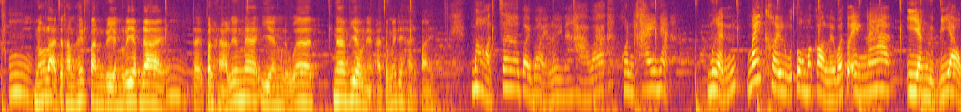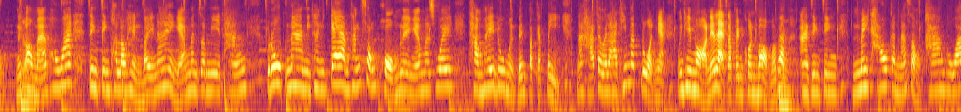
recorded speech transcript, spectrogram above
5อืมเนาะเราอาจจะทำให้ฟันเรียงเรียบได้อืมแต่ปัญหาเรื่องหน้าเอียงหรือว่าหน้าเบี้ยวเนี่ยอาจจะไม่ได้หายไป หมอเจอบ่อยๆเลยนะคะว่าคนไข้เนี่ย เหมือนไม่เคยรู้ตัวมาก่อนเลยว่าตัวเองหน้าเอียงหรือเบี้ยว นึกออกไหมเพราะว่าจริง ๆ พอเราเห็นใบหน้าอย่างเงี้ยมันจะมีทั้งรูปหน้ามีทั้งแก้มทั้งทรงผมอะไรเงี้ยมาช่วยทำให้ดูเหมือนเป็นปกตินะคะ แต่เวลาที่มาตรวจเนี่ยบางทีหมอเนี่ยแหละจะเป็นคนบอกว่าแบบอืมอ่าจริง ๆ ไม่เท่ากันนะสองข้าง เพราะว่า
